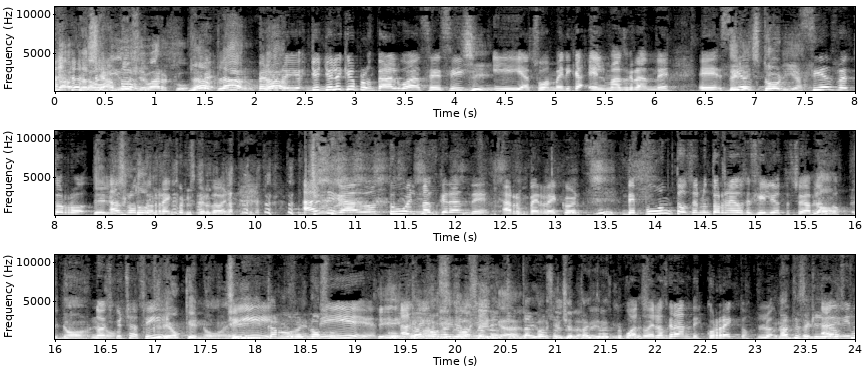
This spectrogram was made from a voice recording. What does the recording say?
Está- No ese barco. Claro, claro, Pero claro. bueno, yo, yo- le quiero preguntar algo a Ceci Sí. y a su América, el más grande. Eh, De la has- historia. Sí has, retorro- De la has roto historia. récords, perdón. Has llegado, tú el más grande, a romper récords de puntos en un torneo, Cecilio, te estoy hablando. No, no, ¿No no. escuchas? Sí. Creo que no, ¿eh? Sí, Carlos Reynoso. Sí, Sí, Carlos Reynoso récords de América. La marca es de la 83, me América. Cuando eras grande, correcto. Antes de que llegaras tú.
